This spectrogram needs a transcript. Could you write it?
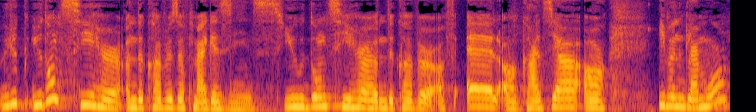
you, you don't see her on the covers of magazines. You don't see her on the cover of Elle or Grazia or even Glamour.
